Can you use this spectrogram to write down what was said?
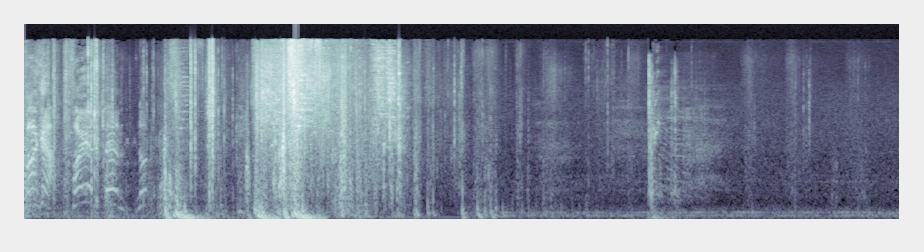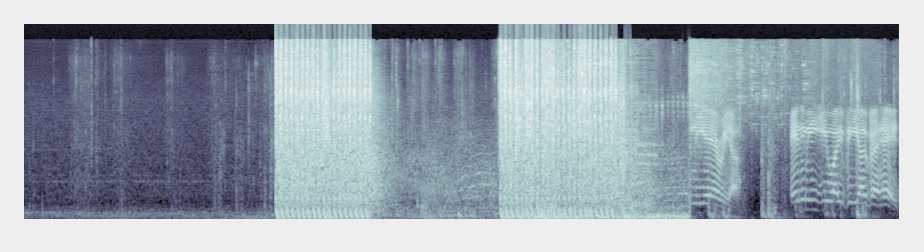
Bagger! Feuert them! Not... in the area. Enemy UAV overhead.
